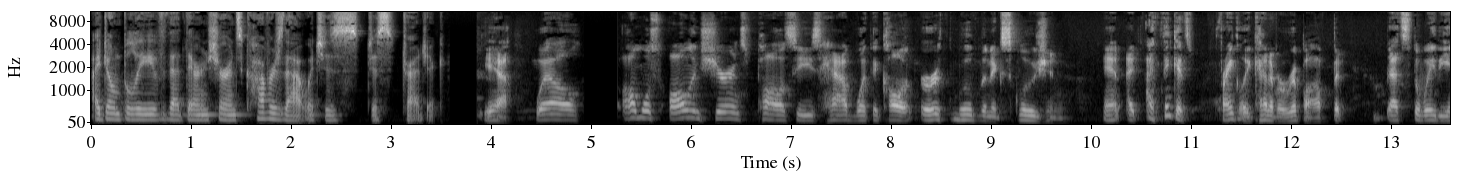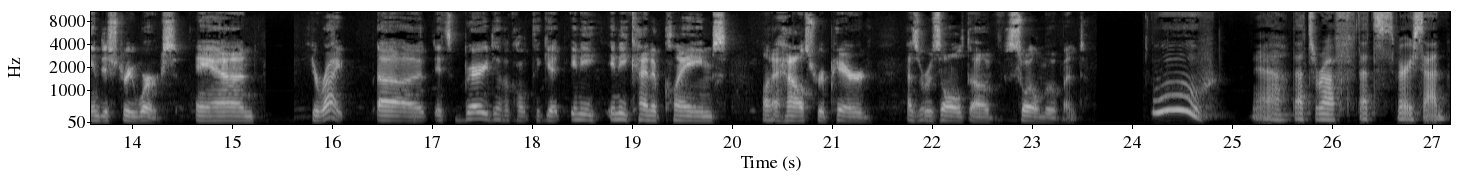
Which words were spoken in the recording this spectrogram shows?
I don't believe that their insurance covers that, which is just tragic. Yeah, well, almost all insurance policies have what they call an earth movement exclusion, and I, I think it's frankly kind of a ripoff, but that's the way the industry works. And you're right; uh, it's very difficult to get any any kind of claims on a house repaired as a result of soil movement. Woo. Yeah, that's rough. That's very sad.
